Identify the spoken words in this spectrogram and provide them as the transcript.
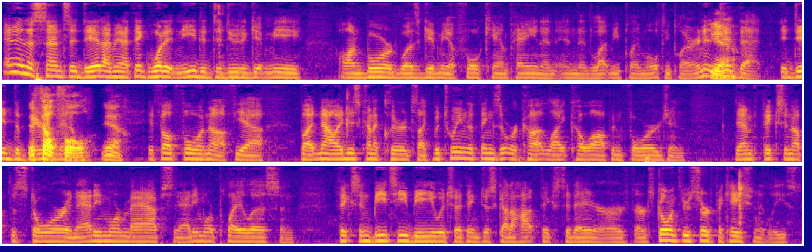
And in a sense, it did. I mean, I think what it needed to do to get me on board was give me a full campaign and, and then let me play multiplayer. And it yeah. did that. It did the It felt minimum. full. Yeah. It felt full enough. Yeah. But now it just kind of cleared. It's like between the things that were cut, like co op and Forge, and them fixing up the store and adding more maps and adding more playlists and fixing BTB, which I think just got a hot fix today or, or it's going through certification at least.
